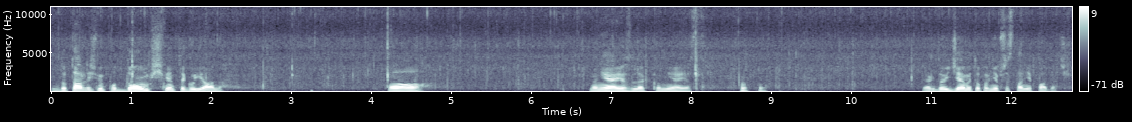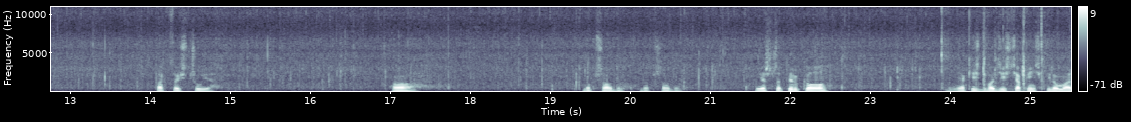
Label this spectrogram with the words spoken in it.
Dotarliśmy pod dom świętego Jana. O! No nie jest lekko, nie jest. Jak dojdziemy, to pewnie przestanie padać. Tak coś czuję. O. Do przodu, do przodu. Jeszcze tylko jakieś 25 km.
